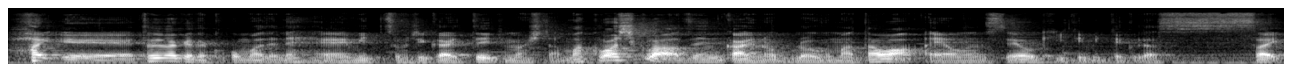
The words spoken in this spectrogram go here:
はい。えー、というわけで、ここまでね、えー、3つ振り返っていきました。まあ、詳しくは前回のブログまたは、えー、音声を聞いてみてください。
